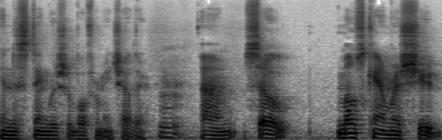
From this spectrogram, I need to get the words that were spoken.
indistinguishable from each other. Mhm. Um, so most cameras shoot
